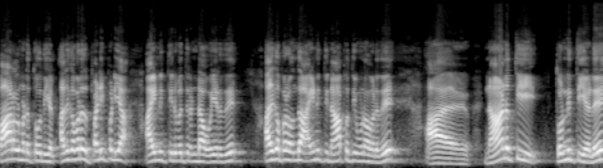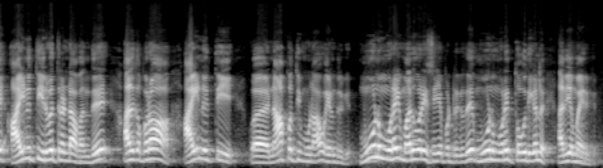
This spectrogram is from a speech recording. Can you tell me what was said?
பாராளுமன்ற தொகுதிகள். அதுக்கப்புறம் அது படிப்படியாக ஐநூற்றி இருபத்தி ரெண்டாக உயருது. அதுக்கப்புறம் வந்து ஐநூற்றி நாற்பத்தி மூணாக வருது. நானூற்றி தொண்ணூற்றி ஏழு ஐநூற்றி இருபத்தி ரெண்டாக வந்து அதுக்கப்புறம் ஐநூற்றி நாற்பத்தி மூணாக உயர்ந்திருக்கு. மூணு முறை மறுவரை செய்யப்பட்டிருக்குது. மூணு முறை தொகுதிகள் அதிகமாக இருக்குது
